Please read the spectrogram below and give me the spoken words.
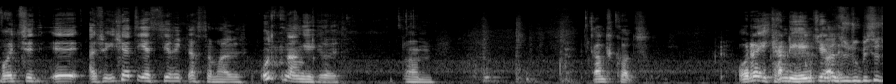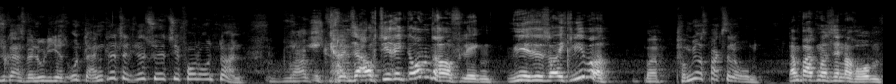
Wollt ihr, äh, also ich hätte jetzt direkt erst einmal unten angegrillt. ähm, Ganz kurz. Oder ich kann die Hähnchen. also du bist jetzt sogar, wenn du die jetzt unten angrillst, dann grillst du jetzt hier vorne unten an. Ich kann sie auch direkt oben drauflegen. Wie ist es euch lieber? Von mir aus packst du nach oben. Dann packen wir sie nach oben.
